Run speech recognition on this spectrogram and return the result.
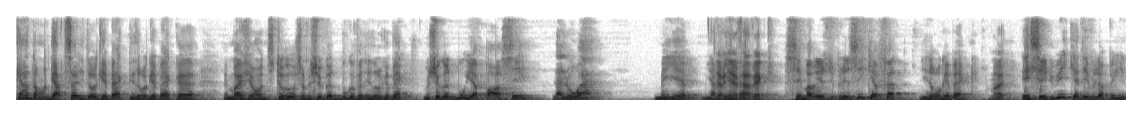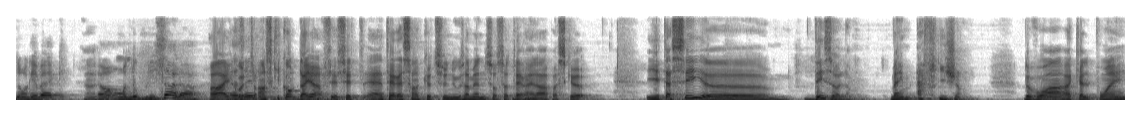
quand on regarde ça, l'Hydro-Québec, l'Hydro-Québec, euh, moi, on dit toujours, c'est M. Godbout qui a fait l'Hydro-Québec. M. Godbout, il a passé la loi, mais il n'a il a, rien, fait, avec. C'est Maurice Duplessis qui a fait l'Hydro-Québec. Ouais. Et c'est lui qui a développé l'Hydro-Québec. Hein? On, oublie ça, là. Ah, écoute, en ce qui compte, d'ailleurs, c'est intéressant que tu nous amènes sur ce terrain-là, parce que il est assez euh, désolant, même affligeant, de voir à quel point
